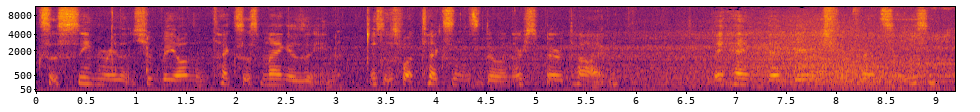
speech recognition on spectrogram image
Texas scenery that should be on the Texas magazine. This is what Texans do in their spare time. They hang dead deers from fences.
